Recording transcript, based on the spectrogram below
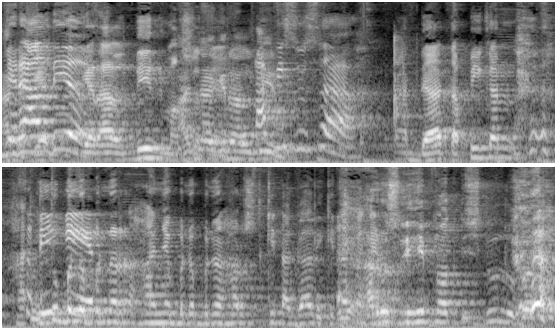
Geraldine. Ger- Geraldine maksudnya Anya Geraldine. Tapi susah. ada tapi kan itu bener-bener hanya bener-bener harus kita gali kita pengen Harus dihipnotis dulu baru.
